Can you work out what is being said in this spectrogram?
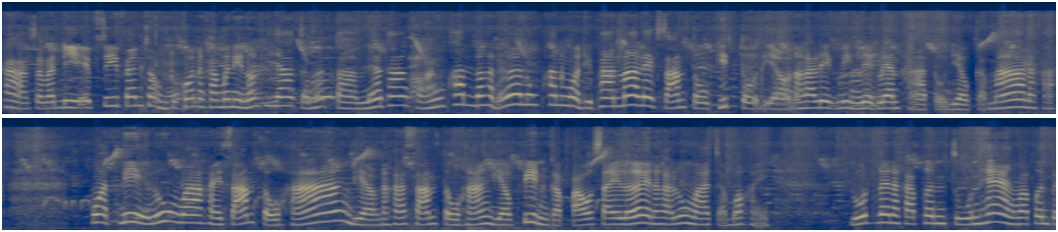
ค่ะสวัสดี FC แฟนช่องทุกคนนะคะมื่อนี้นนทิยากับมาตามแนวทางของลุงพันธ์แล้วค่ะเด้อลุงพันธ์งวดที่ผ่านมาเลขสามโตวพิษโตวเดียวนะคะ เลขวิ่งเลขแล่นหาโตวเดียวกับมานะคะงวดนี้ลุงว่าให้สามโตวหางเดียวนะคะสามโตวหางเดียวปิ้นกระเป๋าใส่เลยนะคะลุงว่าจะบ่ให้รุดเลยนะคะ เพิ่นศูนย์แห้งว่าเพิ่นไป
